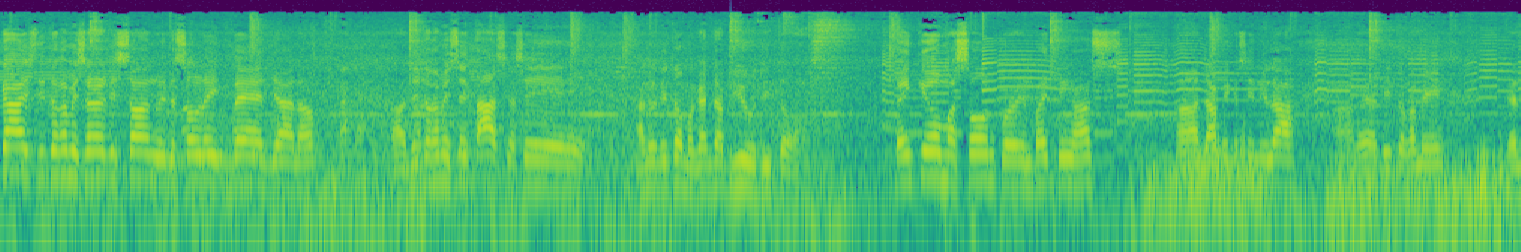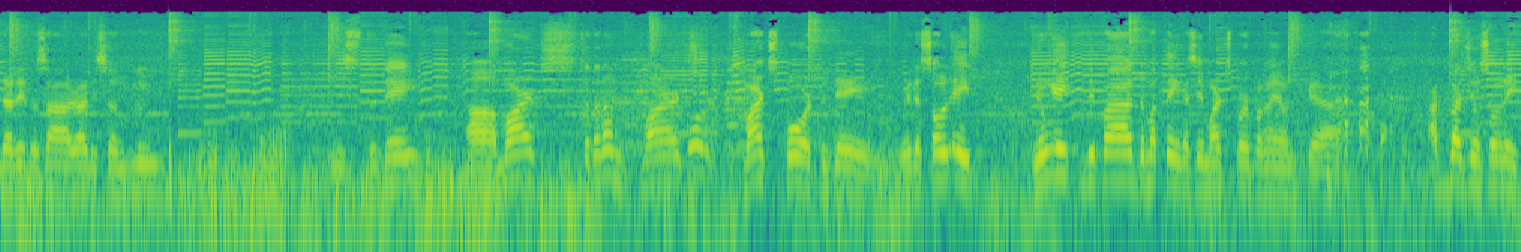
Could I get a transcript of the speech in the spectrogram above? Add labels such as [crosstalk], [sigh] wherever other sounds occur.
Guys, dito kami sa Radisson with the 8 Band. Yan, no? Ah, dito kami sa taas kasi ano dito, maganda view dito. Thank you, Mason, for inviting us. Ah, dami kasi nila. Ah, kaya dito kami. Ganda dito sa Radisson Blue. Ah, is today, ah, March, sa tanon, March 4. March 4 today with the Soul 8. Yung 8 di pa dumating kasi March 4 pa ngayon. Kaya [laughs] advance yung 8.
